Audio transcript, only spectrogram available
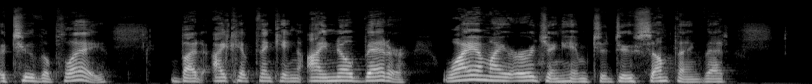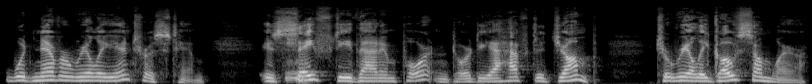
uh, to the play. But I kept thinking, I know better. Why am I urging him to do something that would never really interest him? Is mm. safety that important, or do you have to jump to really go somewhere?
